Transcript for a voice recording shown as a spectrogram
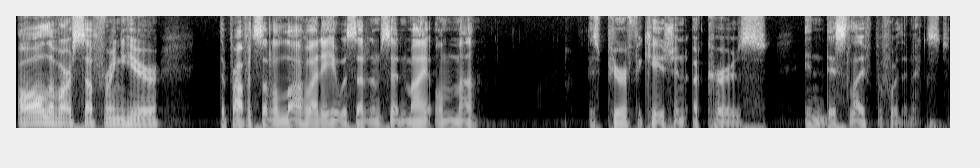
All of our suffering here. The Prophet sallallahu alaihi wasallam said, "My ummah is purification occurs in this life before the next."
